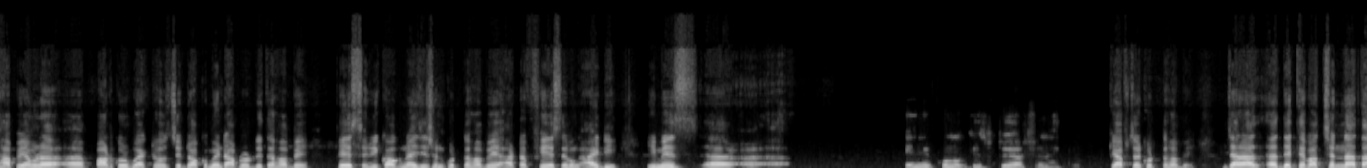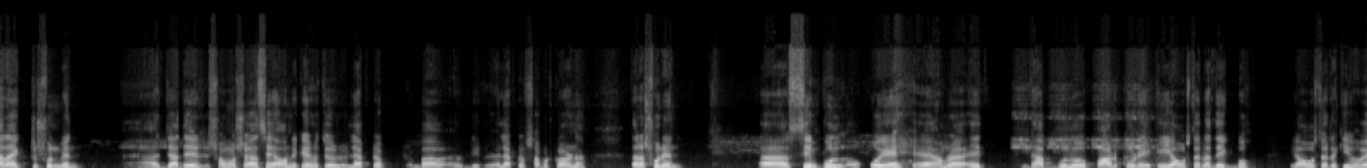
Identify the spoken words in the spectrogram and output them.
ধাপে আমরা পার করব। একটা হচ্ছে ডকুমেন্ট আপলোড দিতে হবে ফেস রিকগনাইজেশন করতে হবে আর একটা ফেস এবং আইডি ইমেজ কোনো কিছু আসে না ক্যাপচার করতে হবে। যারা দেখতে পাচ্ছেন না তারা একটু শুনবেন। যাদের সমস্যা আছে অনেকের হয়তো ল্যাপটপ বা ল্যাপটপ সাপোর্ট করে না তারা শোনেন। সিম্পল ওয়ে আমরা এই ধাপগুলো পার করে এই অবস্থাটা দেখব। এই অবস্থাটা কীভাবে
